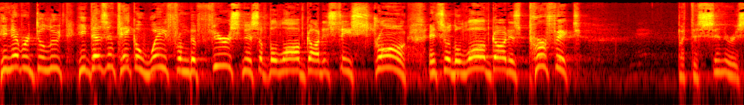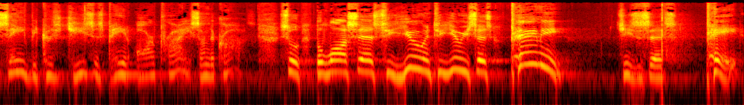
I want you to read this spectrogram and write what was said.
He never dilutes, He doesn't take away from the fierceness of the law of God. It stays strong. And so the law of God is perfect. But the sinner is saved because Jesus paid our price on the cross. So the law says to you and to you, He says, Pay me. Jesus says, Paid.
